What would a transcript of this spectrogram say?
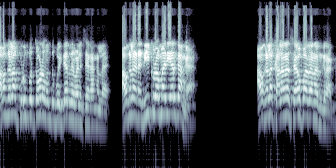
அவங்கெல்லாம் குடும்பத்தோட வந்து போய் தேர்தல் வேலை செய்யறாங்கல்ல அவங்கெல்லாம் என்ன நீக்குற மாதிரியா இருக்காங்க? அவங்கெல்லாம் கலரா சிவப்பா தானே இருக்கிறாங்க.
